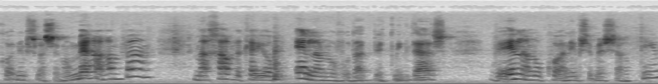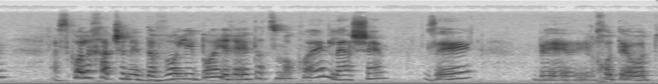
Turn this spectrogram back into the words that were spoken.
כהנים של השם. אומר הרמב"ם, מאחר וכיום אין לנו עבודת בית מקדש ואין לנו כהנים שמשרתים, אז כל אחד שנדבו ליבו יראה את עצמו כהן להשם. זה בהלכות דעות.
